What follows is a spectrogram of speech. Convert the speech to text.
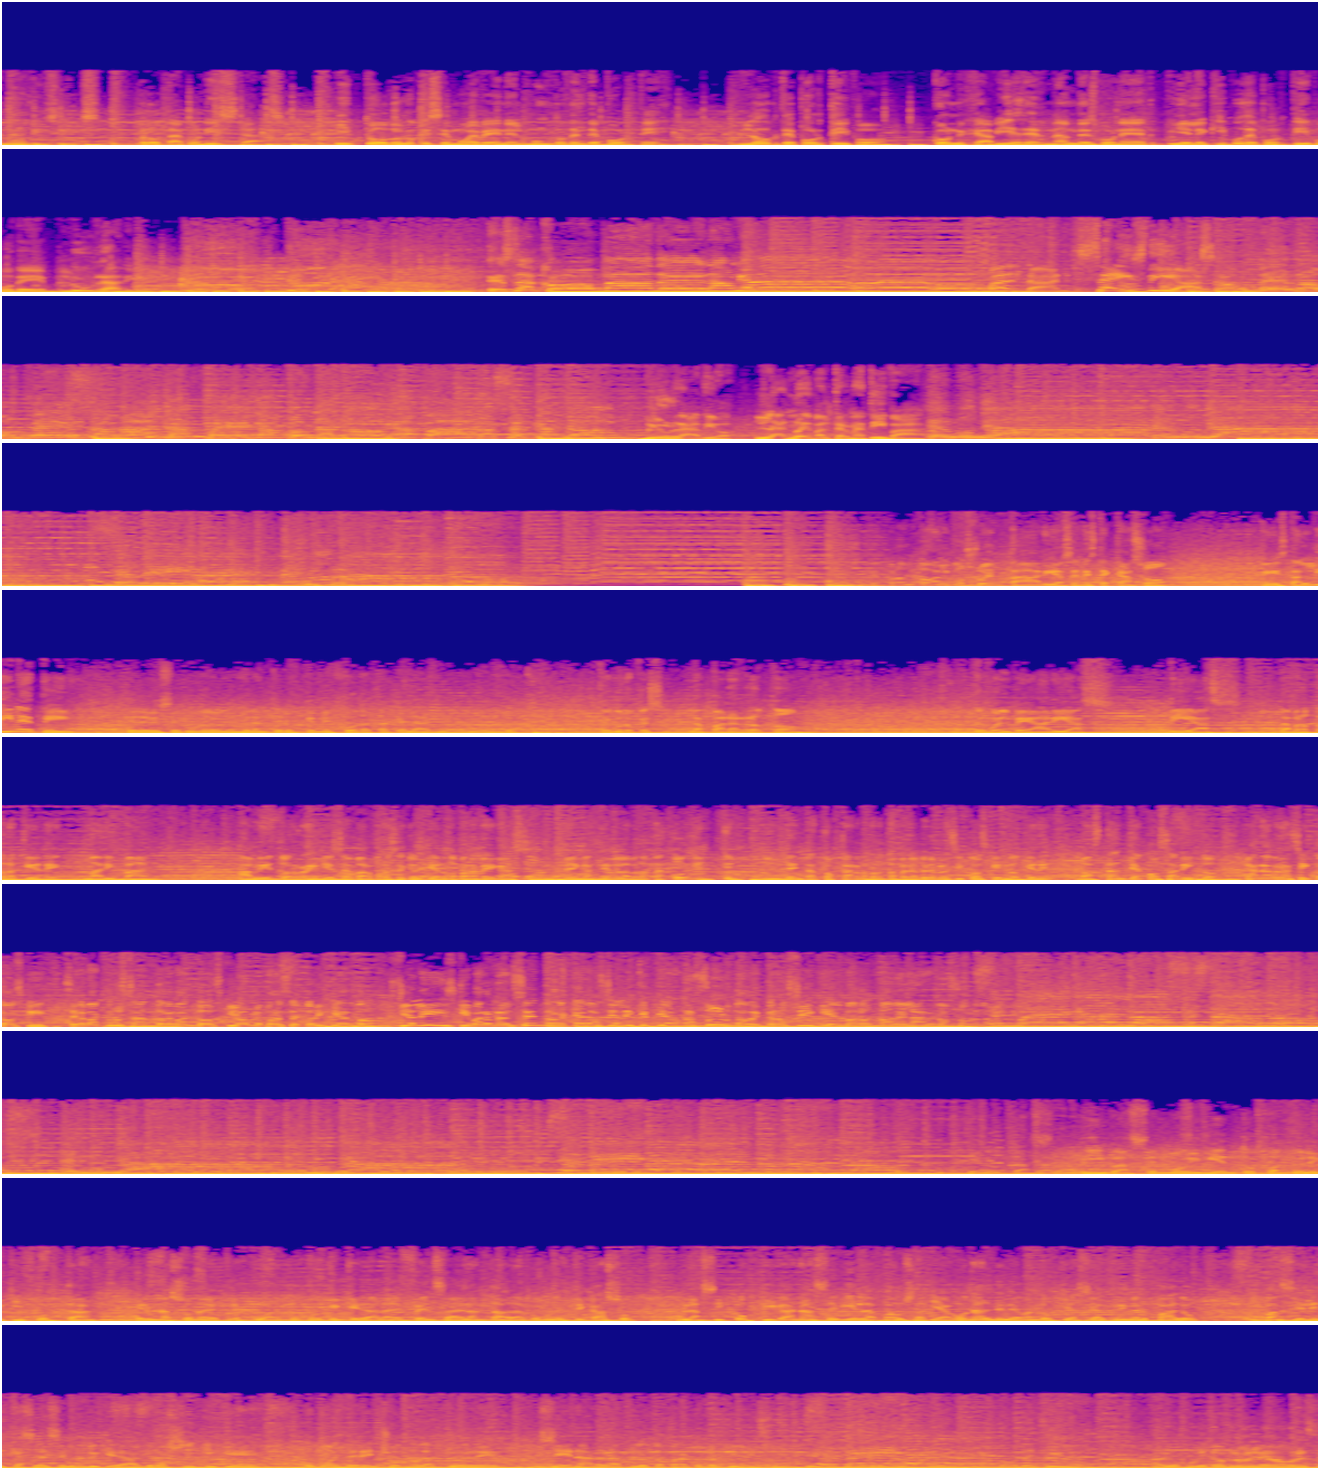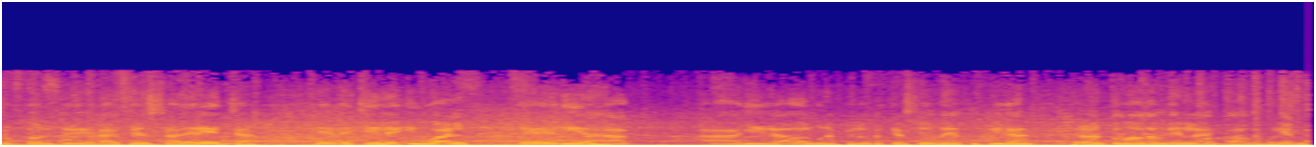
Análisis, protagonistas y todo lo que se mueve en el mundo del deporte. Blog Deportivo con Javier Hernández Bonet y el equipo deportivo de Blue Radio. Es la Copa de la Unión. Faltan seis días. Rompe, rompe esa malla, juega por la gloria para ser campeón. Blue Radio, la nueva alternativa. El mundial, suelta Arias en este caso. Ahí está Linetti. que debe ser uno de los delanteros que mejor ataca el área. Seguro que sí. La para Rocco. Devuelve Arias. Díaz. La pelota la tiene Maripán. Abriendo Reyes, el balón el sector izquierdo para Vegas. Vegas tiene la in- intenta tocar la pelota para Brasikowski, que lo tiene bastante acosadito. Gana Brasikowski. Se le va cruzando Lewandowski. Abre por el sector izquierdo. Zielinski, varón al centro. Le queda Zielinski, pierna zurda de Krosicki. El balón va de largo sobre la vivas en movimiento cuando el equipo está en una zona de tres cuartos, porque queda la defensa adelantada, como en este caso. Blasikowski gana, hace bien la pausa diagonal de Lewandowski hacia el primer palo. Va Zielinski hacia el segundo y queda Grosicki que, como es derecho, no la puede llenar a la pelota para convertir el. Había un poquito de problema por el sector de la defensa derecha eh, de Chile. Igual eh, Díaz ha llegado algunas pelotas que han sido medias complicadas, pero han tomado también la espalda. Por eso.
